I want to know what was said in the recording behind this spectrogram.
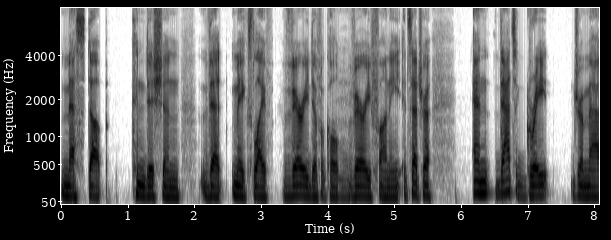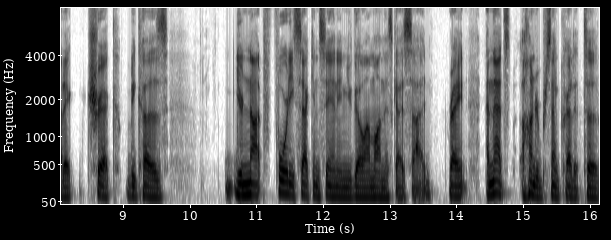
messed up condition that makes life very difficult, mm. very funny, etc. And that's a great dramatic trick because you're not 40 seconds in and you go, I'm on this guy's side, right? And that's 100% credit to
